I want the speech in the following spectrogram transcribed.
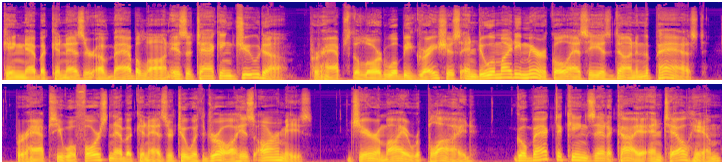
King Nebuchadnezzar of Babylon is attacking Judah. Perhaps the Lord will be gracious and do a mighty miracle as he has done in the past. Perhaps he will force Nebuchadnezzar to withdraw his armies. Jeremiah replied, Go back to King Zedekiah and tell him,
